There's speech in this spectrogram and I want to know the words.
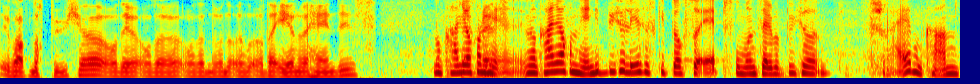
überhaupt noch Bücher oder, oder, oder, nur, oder eher nur Handys? Man kann, ja auch am, man kann ja auch am Handy Bücher lesen. Es gibt auch so Apps, wo man selber Bücher schreiben kann.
